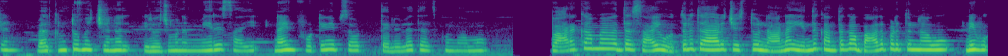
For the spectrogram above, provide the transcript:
Friend welcome to my channel ఈరోజు మనం మీరే సాయి నైన్ ఫోర్టీన్ ఎపిసోడ్ తెలుగులో తెలుసుకుందాము. ద్వారకామ్మ వద్ద సాయి ఒత్తులు తయారు చేస్తూ నాన్న ఎందుకు అంతగా బాధపడుతున్నావు? నీవు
